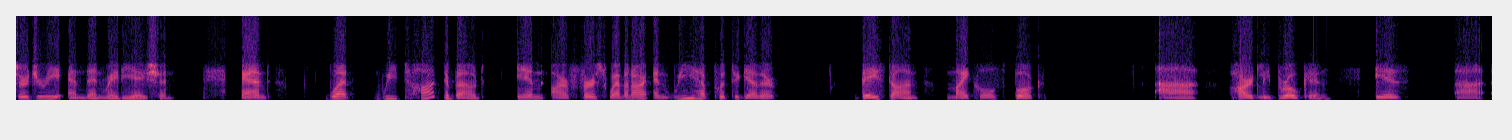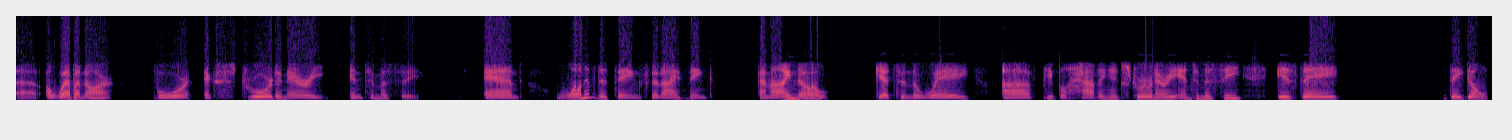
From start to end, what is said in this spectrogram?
surgery and then radiation. And what we talked about in our first webinar, and we have put together based on Michael's book, uh, Hardly Broken, is uh, a webinar for extraordinary intimacy. And one of the things that I think, and I know, gets in the way of people having extraordinary intimacy is they they don't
